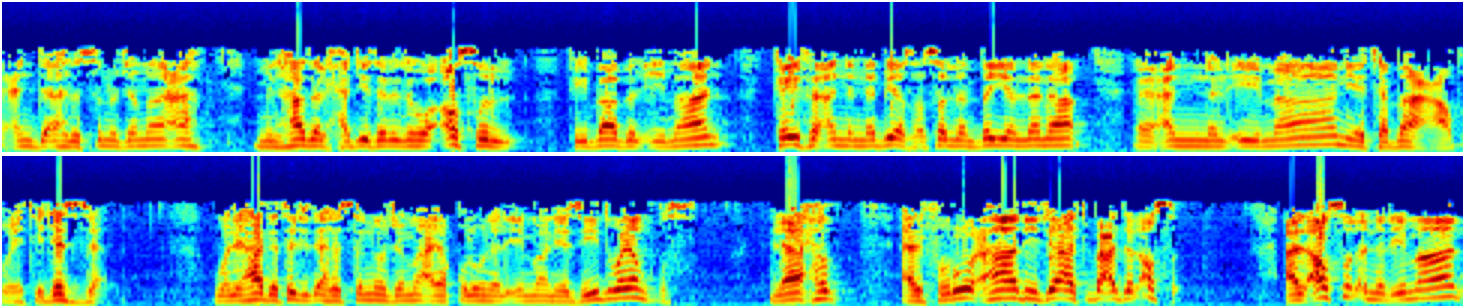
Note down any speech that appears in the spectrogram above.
عند أهل السنة والجماعة من هذا الحديث الذي هو أصل في باب الإيمان كيف أن النبي صلى الله عليه وسلم بين لنا آه، أن الإيمان يتبعض ويتجزأ ولهذا تجد أهل السنة والجماعة يقولون الإيمان يزيد وينقص. لاحظ الفروع هذه جاءت بعد الأصل. الأصل أن الإيمان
